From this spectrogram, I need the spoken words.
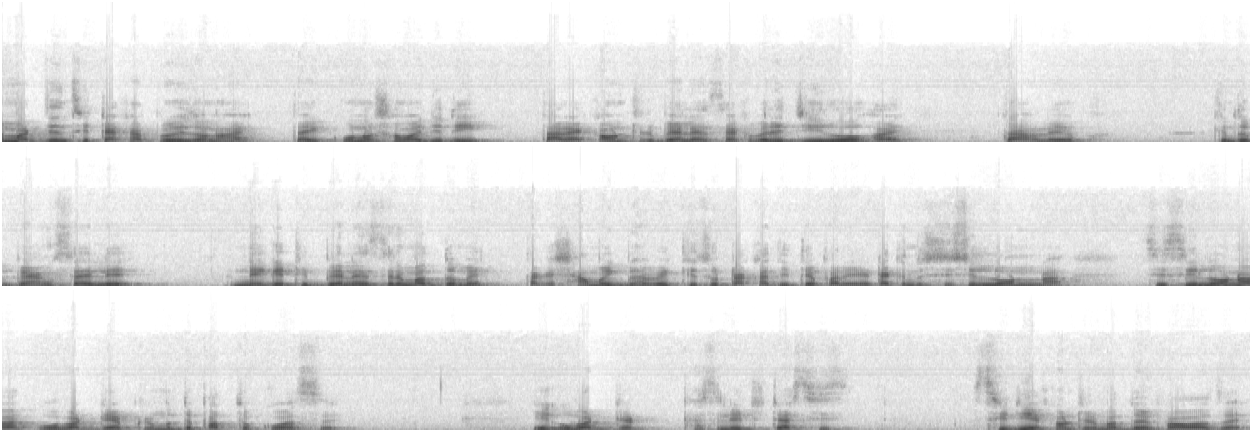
এমার্জেন্সি টাকার প্রয়োজন হয়, তাই কোনো সময় যদি তার অ্যাকাউন্টের ব্যালেন্স একেবারে জিরো হয়, তাহলেও কিন্তু ব্যাংক চাইলে নেগেটিভ ব্যালেন্সের মাধ্যমে তাকে সাময়িকভাবে কিছু টাকা দিতে পারে। এটা কিন্তু সিসি লোন না। সিসি লোন আর ওভারড্রাফটের মধ্যে পার্থক্য আছে। এই ওভারড্রাফট ফ্যাসিলিটিটা সিডি অ্যাকাউন্টের মাধ্যমে পাওয়া যায়।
